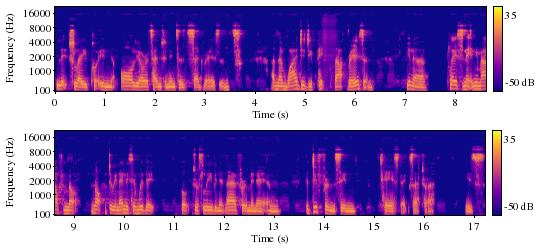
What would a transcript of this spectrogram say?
Literally putting all your attention into said raisins, and then why did you pick that raisin? You know, placing it in your mouth and not not doing anything with it, but just leaving it there for a minute and the difference in taste, etc., is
